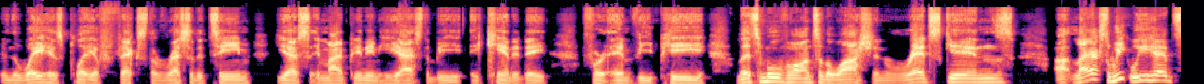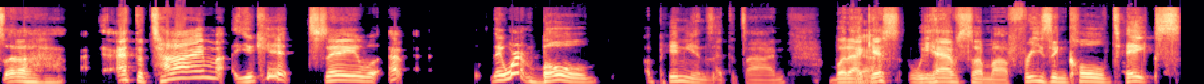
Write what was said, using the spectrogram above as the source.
and the way his play affects the rest of the team, yes, in my opinion, he has to be a candidate for MVP. Let's move on to the Washington Redskins. Uh, last week we had uh, at the time, you can't say well, I, they weren't bold opinions at the time, but I yeah. guess we have some uh, freezing cold takes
